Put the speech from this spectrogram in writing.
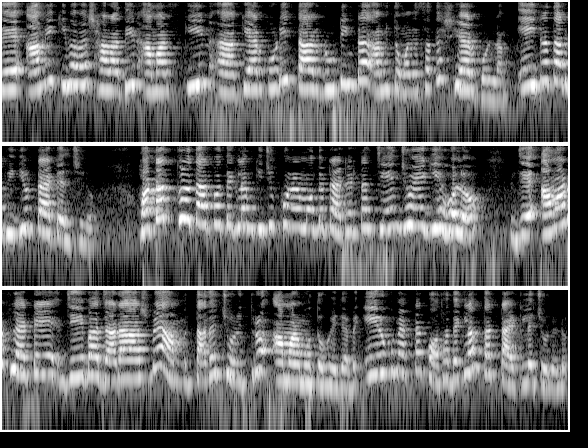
যে, আমি কীভাবে সারাদিন আমার স্কিন কেয়ার করি, তার রুটিনটা আমি তোমাদের সাথে শেয়ার করলাম। এইটা তার ভিডিওর টাইটেল ছিল। হঠাৎ করে তারপর দেখলাম কিছুক্ষণের মধ্যে টাইটেলটা চেঞ্জ হয়ে গিয়ে হলো যে আমার ফ্ল্যাটে যে বা যারা আসবে তাদের চরিত্র আমার মতো হয়ে যাবে। এইরকম একটা কথা দেখলাম, তার টাইটেলে চলে এলো।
